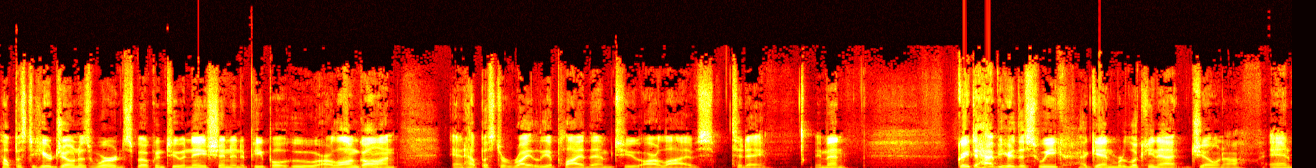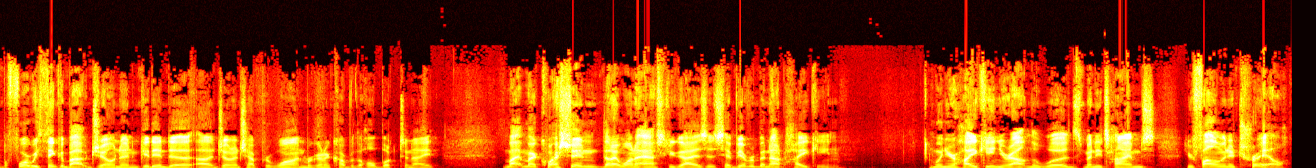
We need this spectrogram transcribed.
Help us to hear Jonah's words spoken to a nation and a people who are long gone, and help us to rightly apply them to our lives today. Amen. Great to have you here this week. Again, we're looking at Jonah. And before we think about Jonah and get into uh, Jonah chapter 1, we're going to cover the whole book tonight. My, my question that I want to ask you guys is Have you ever been out hiking? When you're hiking, you're out in the woods. Many times you're following a trail.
